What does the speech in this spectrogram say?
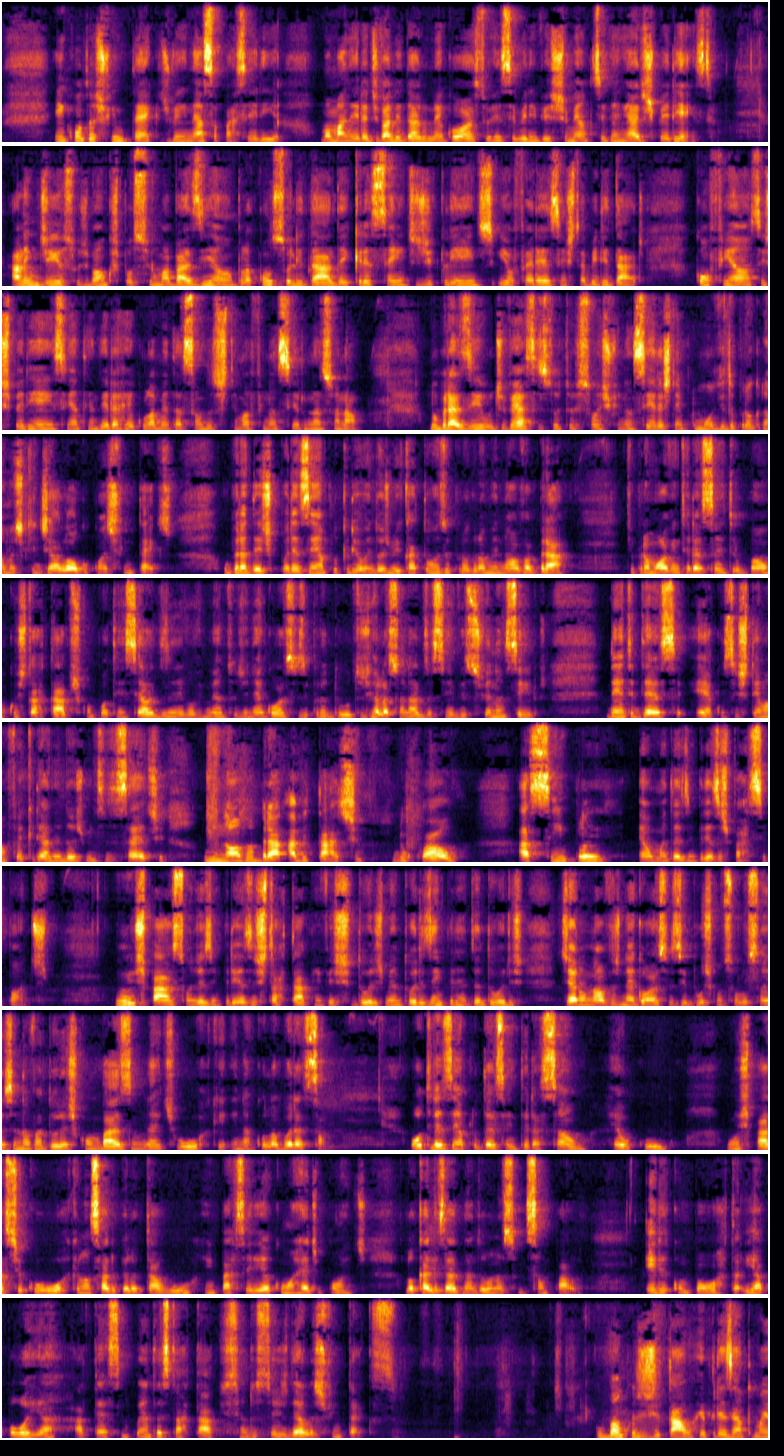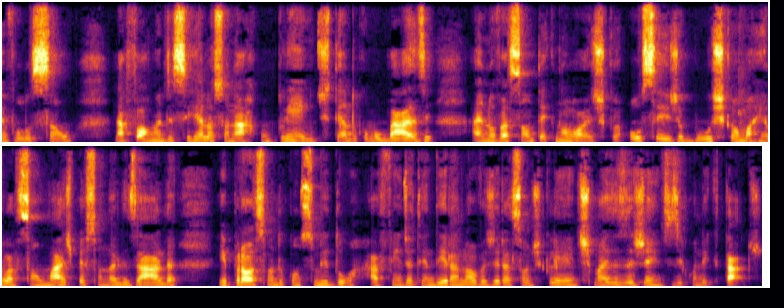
Enquanto as fintechs veem nessa parceria uma maneira de validar o negócio, receber investimentos e ganhar experiência. Além disso, os bancos possuem uma base ampla, consolidada e crescente de clientes e oferecem estabilidade, confiança e experiência em atender à regulamentação do sistema financeiro nacional. No Brasil, diversas instituições financeiras têm promovido programas que dialogam com as fintechs. O Bradesco, por exemplo, criou em 2014 o programa Inova Bra, que promove a interação entre o banco e startups com potencial de desenvolvimento de negócios e produtos relacionados a serviços financeiros Dentro desse ecossistema foi criado em 2017 o Inova Bra Habitat, do qual a Simple é uma das empresas participantes. Um espaço onde as empresas, startups, investidores, mentores e empreendedores geram novos negócios e buscam soluções inovadoras com base no network e na colaboração. Outro exemplo dessa interação é o Cubo, um espaço de cowork lançado pelo Itaú em parceria com a Redpoint, localizado na Zona Sul de São Paulo. Ele comporta e apoia até 50 startups, sendo seis delas fintechs. O banco digital representa uma evolução na forma de se relacionar com o cliente, tendo como base a inovação tecnológica, ou seja, busca uma relação mais personalizada e próxima do consumidor, a fim de atender a nova geração de clientes mais exigentes e conectados.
